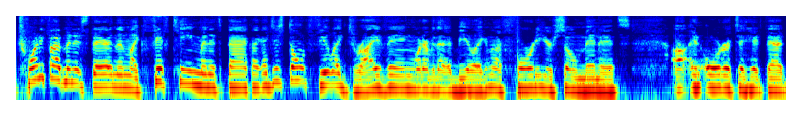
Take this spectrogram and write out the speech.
25 minutes there and then like 15 minutes back. Like I just don't feel like driving, whatever that would be, like another 40 or so minutes uh, in order to hit that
